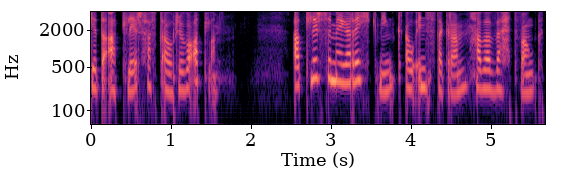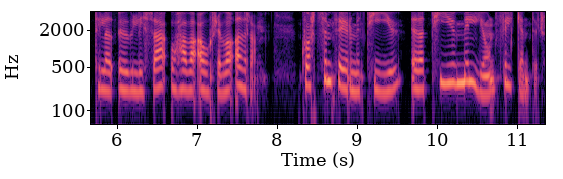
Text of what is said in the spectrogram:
geta allir haft áhrif á alla. Allir sem eiga reikning á Instagram hafa vettvang til að auglýsa og hafa áhrif á aðra, hvort sem þau eru með tíu eða tíu miljón fylgjendur.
